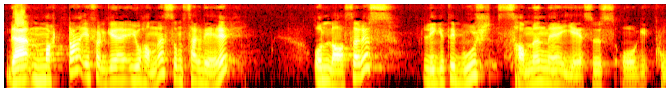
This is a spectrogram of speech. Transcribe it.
Det er Martha, ifølge Johannes, som serverer. Og Lasarus ligger til bords sammen med Jesus og co.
